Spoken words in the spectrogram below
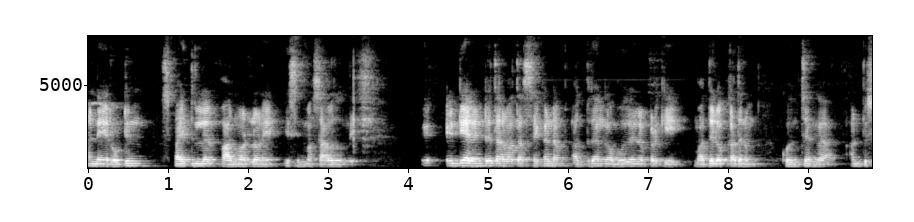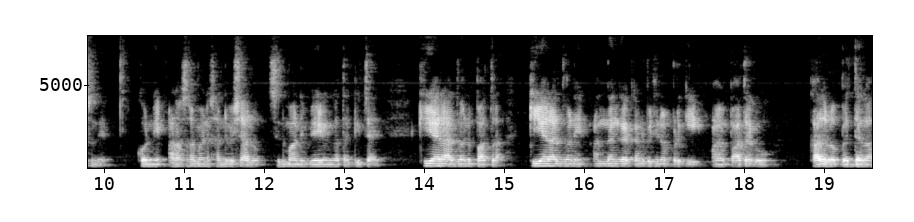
అనే రొటీన్ స్పై థ్రిల్లర్ ఫార్మాట్లోనే ఈ సినిమా సాగుతుంది. ఎన్టీఆర్ ఎంట్రీ తర్వాత సెకండ్ హాఫ్ అద్భుతంగా మొదలైనప్పటికీ మధ్యలో కథనం కొంచెంగా అనిపిస్తుంది. కొన్ని అనవసరమైన సన్నివేశాలు సినిమాని వేగంగా తగ్గించాయి. కియారా అద్వాని పాత్ర. కియారా అద్వాని అందంగా కనిపించినప్పటికీ ఆమె పాత్రకు కథలో పెద్దగా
